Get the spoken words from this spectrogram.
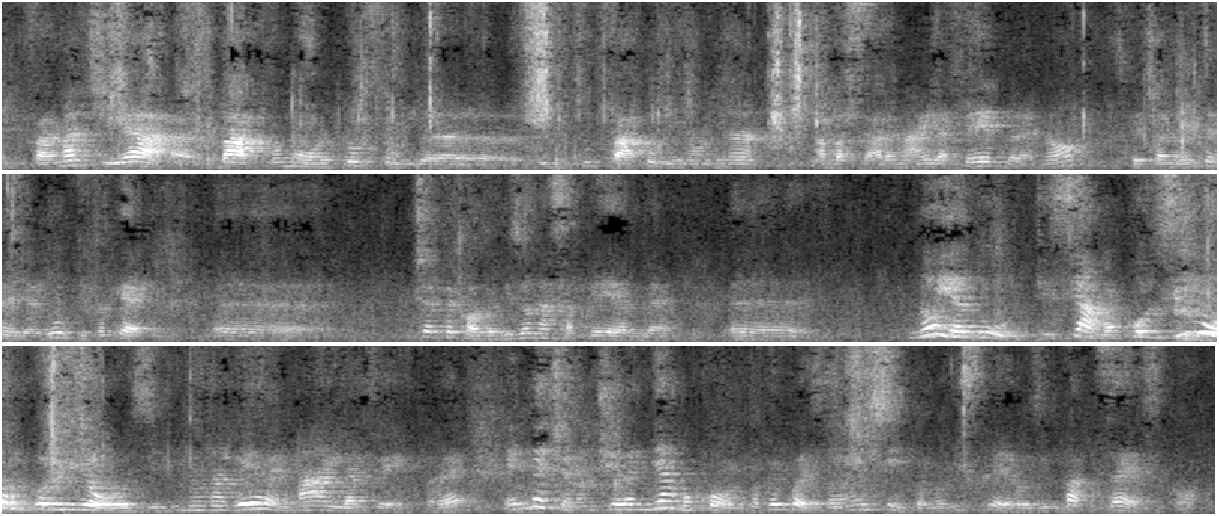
in farmacia eh, batto molto sul, sul- sul fatto di non abbassare mai la febbre, no? specialmente negli adulti, perché eh, certe cose bisogna saperle. Eh, noi adulti siamo così orgogliosi di non avere mai la febbre e invece non ci rendiamo conto che questo è un sintomo di sclerosi pazzesco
